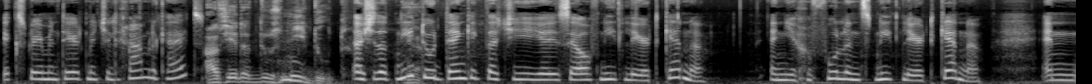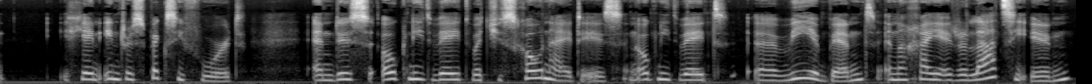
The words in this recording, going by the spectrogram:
experimenteert met je lichamelijkheid? Als je dat dus niet doet. Als je dat niet doet, denk ik dat je jezelf niet leert kennen. En je gevoelens niet leert kennen. En geen introspectie voert. En dus ook niet weet wat je schoonheid is. En ook niet weet uh, wie je bent. En dan ga je een relatie in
